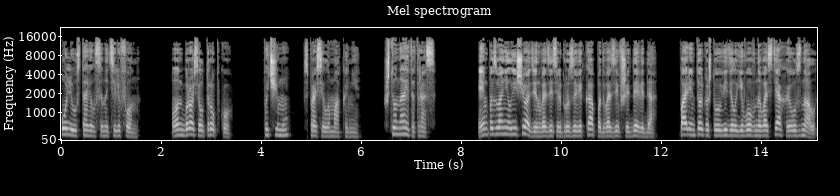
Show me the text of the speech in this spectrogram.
Олли уставился на телефон. Он бросил трубку. Почему? спросила Маккани. Что на этот раз? Им позвонил еще один водитель грузовика, подвозивший Дэвида. Парень только что увидел его в новостях и узнал.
